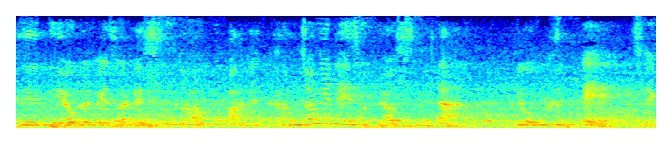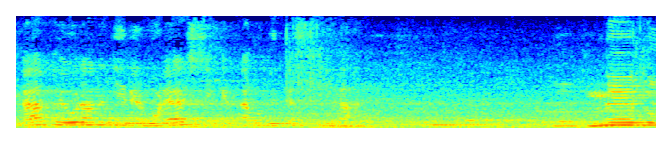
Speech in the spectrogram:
그 배역을 위해서 레슨도 하고 많은 감정에 대해서 배웠습니다. 그리고 그때 제가 배우라는 일을 오래 할 수 있겠다고 느꼈습니다. 어, 국내에도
